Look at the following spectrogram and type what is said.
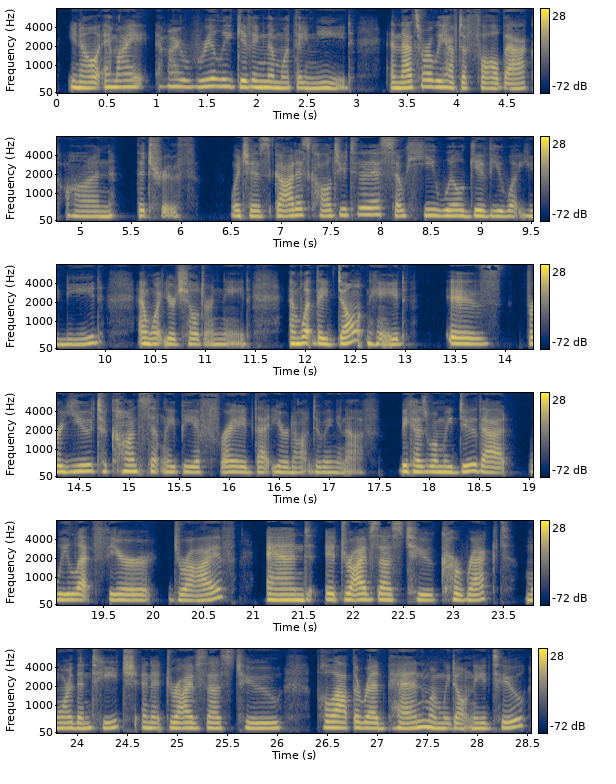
you know, am I am I really giving them what they need? And that's where we have to fall back on the truth, which is God has called you to this, so he will give you what you need and what your children need. And what they don't need is for you to constantly be afraid that you're not doing enough. Because when we do that, we let fear drive and it drives us to correct more than teach and it drives us to pull out the red pen when we don't need to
